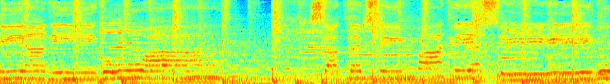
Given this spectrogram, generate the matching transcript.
vienīgo. Satversim patiesību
